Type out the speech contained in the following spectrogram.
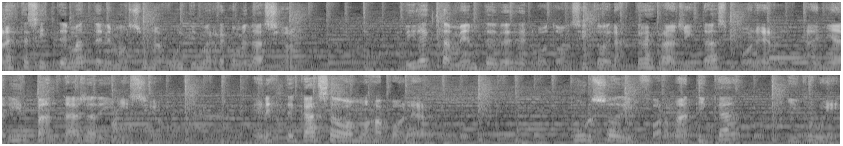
Con este sistema tenemos una última recomendación. Directamente desde el botoncito de las tres rayitas poner Añadir pantalla de inicio. En este caso vamos a poner Curso de Informática y DUI.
